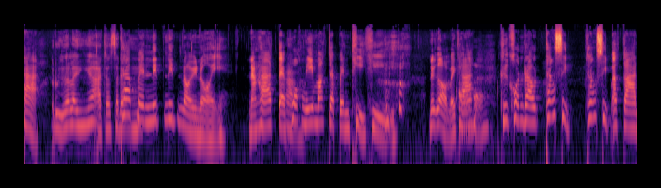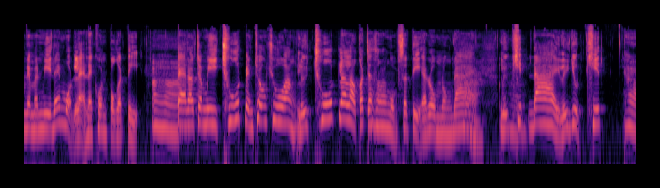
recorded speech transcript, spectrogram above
ค่ะ หรืออะไรเงี้ยอาจจะแสดงถ้าเป็นนิดนิดๆหน่อยหน่อยๆนะคะ แต่ค่ะพวกนี้มักจะเป็นทีทีๆนึกออกไหมคะอ๋อคือคนเราทั้งสิบทั้งสิบอาการเนี่ยมันมีได้หมดแหละในคนปกติอ่าฮะแต่เราจะมีชุดเป็นช่วงๆ หรือชุดแล้วเราก็จะสงบสติอารมณ์ลงได้ค่ะหรือคิดได้หรือหยุดคิดค่ะ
